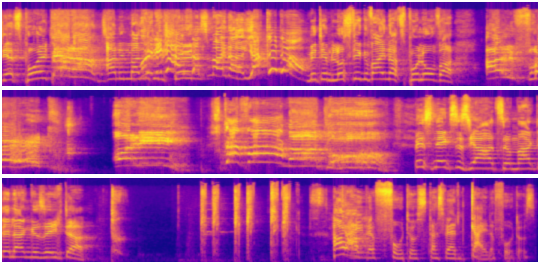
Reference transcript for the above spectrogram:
Das Pult Bernhard! an den Mann mit dem Rüdiger, ist schönen, das meine Jacke da? mit dem lustigen Weihnachtspullover. Alfred! Olli! Stefan! Marco! Bis nächstes Jahr zum Markt der langen Gesichter. Hau ab! Geile Fotos. Das werden geile Fotos.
